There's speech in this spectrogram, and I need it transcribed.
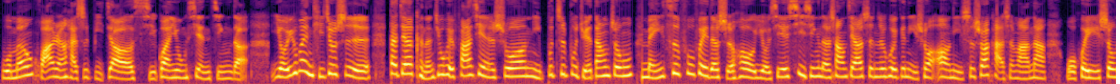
我们华人还是比较习惯用现金的。有一个问题就是，大家可能就会发现说，你不知不觉当中，每一次付费的时候，有些细心的商家甚至会跟你说：“哦，你是刷卡是吗？那我会收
